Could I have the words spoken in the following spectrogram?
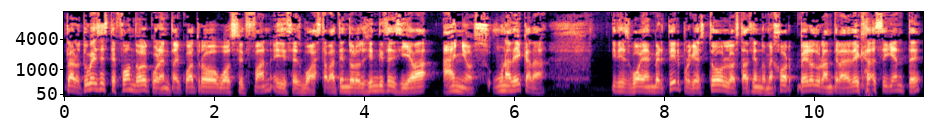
claro, tú ves este fondo, el 44 Wall Street Fund, y dices, Buah, está batiendo los índices y lleva años, una década. Y dices, voy a invertir porque esto lo está haciendo mejor. Pero durante la década siguiente,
